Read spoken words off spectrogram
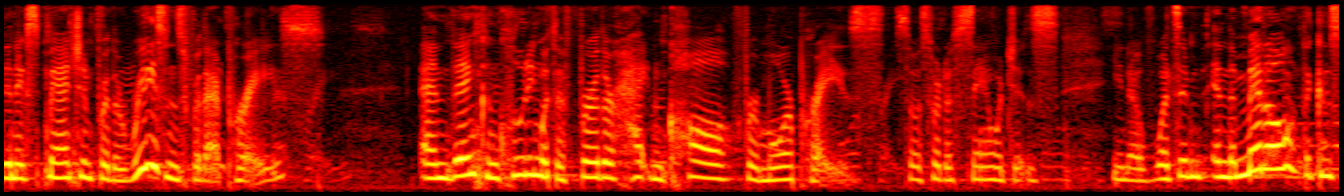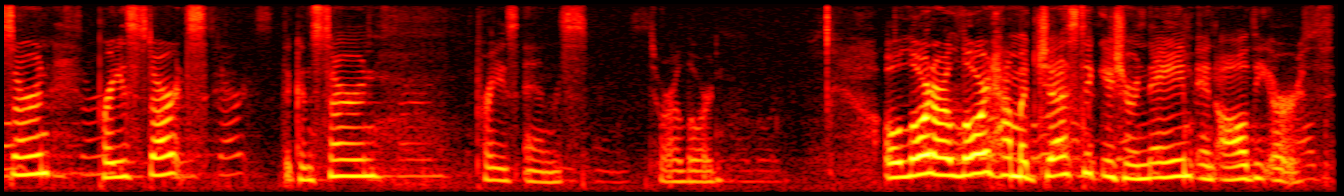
then expansion for the reasons for that praise, and then concluding with a further heightened call for more praise. So it sort of sandwiches you know, what's in, in the middle, the concern, praise starts, the concern, praise ends to our Lord. O Lord, our Lord, how majestic is your name in all the earth.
